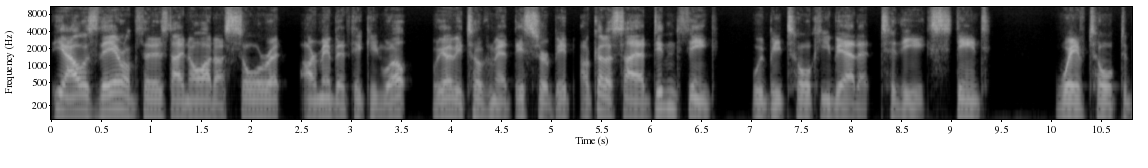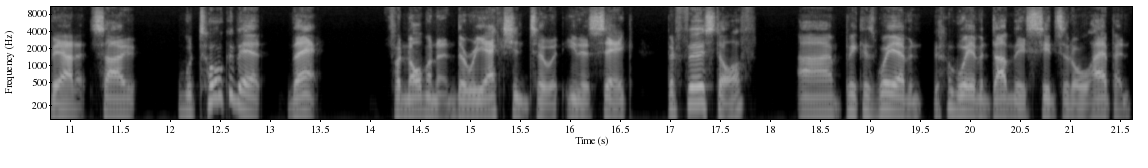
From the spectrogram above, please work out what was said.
you know, I was there on Thursday night. I saw it. I remember thinking, well, we're going to be talking about this for a bit. I've got to say, I didn't think we'd be talking about it to the extent we've talked about it. So we'll talk about that phenomenon, the reaction to it in a sec. But first off, uh, because we haven't we haven't done this since it all happened.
